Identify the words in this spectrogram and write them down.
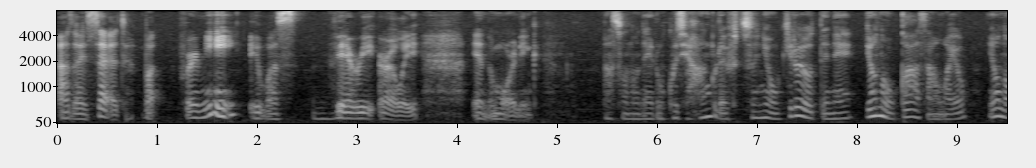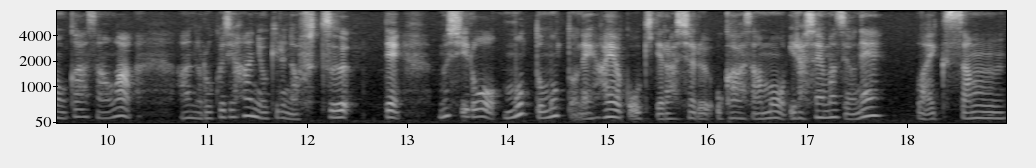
as I said but for me it was very early in the morning まあ、そのね6時半ぐらい普通に起きろよってね世のお母さんはよ世のお母さんはあの6時半に起きるのは普通でむしろもっともっとね早く起きてらっしゃるお母さんもいらっしゃいますよね。Like some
